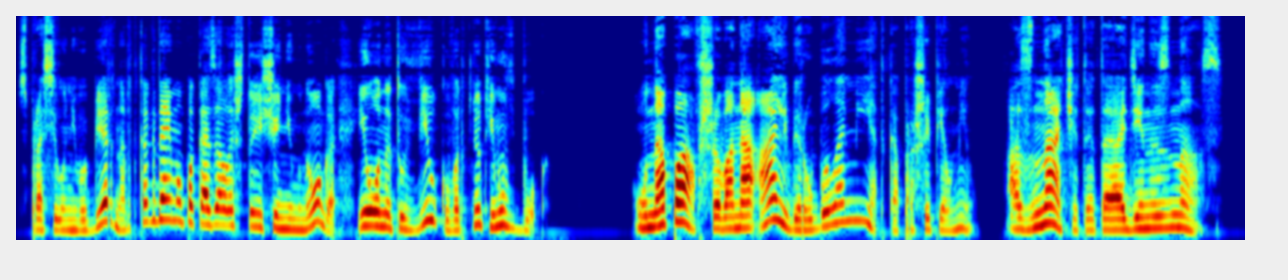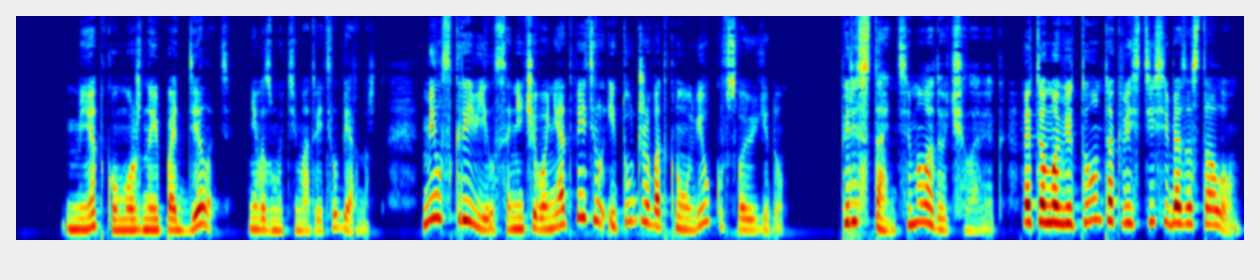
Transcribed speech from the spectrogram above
спросил у него Бернард, когда ему показалось, что еще немного, и он эту вилку воткнет ему в бок. «У напавшего на Альберу была метка», — прошипел Мил. «А значит, это один из нас». «Метку можно и подделать», — невозмутимо ответил Бернард. Мил скривился, ничего не ответил и тут же воткнул вилку в свою еду. «Перестаньте, молодой человек. Это мавитон так вести себя за столом». Не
